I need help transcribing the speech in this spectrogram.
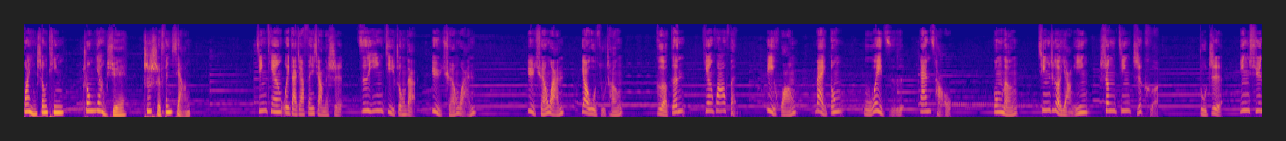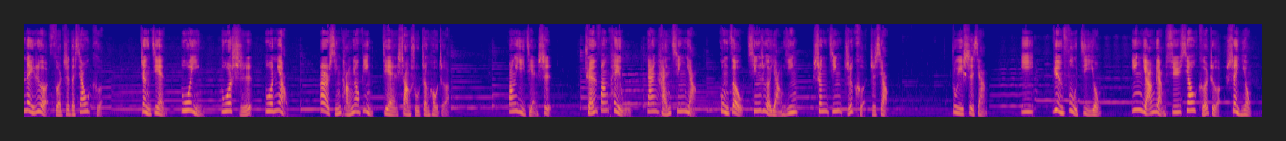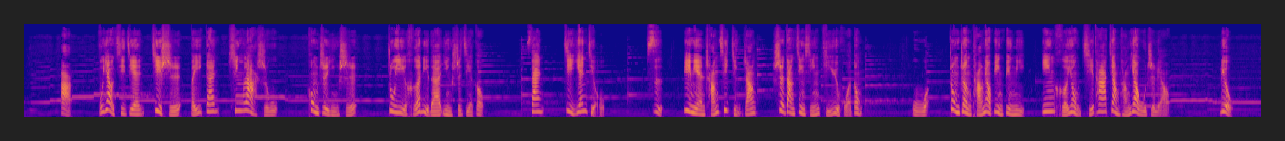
欢迎收听中药学知识分享。今天为大家分享的是滋阴剂中的玉泉丸。玉泉丸药物组成：葛根、天花粉、地黄、麦冬、五味子、甘草。功能：清热养阴、生津止渴。主治：阴虚内热所致的消渴。症见：多饮、多食。多尿，二型糖尿病见上述症候者。方义简释：全方配伍，甘寒清养，共奏清热养阴、生津止渴之效。注意事项：一、孕妇忌用，阴阳两虚消渴者慎用。二、服药期间忌食肥甘辛辣食物，控制饮食，注意合理的饮食结构。三、忌烟酒。四、避免长期紧张，适当进行体育活动。五、重症糖尿病病例应合用其他降糖药物治疗。六、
